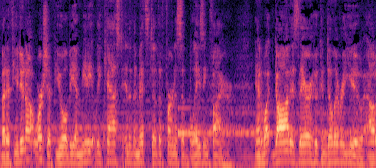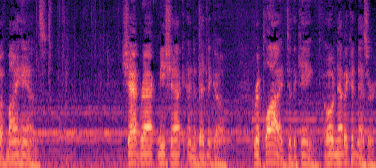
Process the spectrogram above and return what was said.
but if you do not worship, you will be immediately cast into the midst of the furnace of blazing fire. And what God is there who can deliver you out of my hands? Shadrach, Meshach, and Abednego replied to the king, O Nebuchadnezzar,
